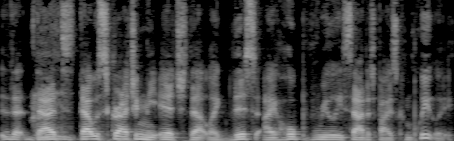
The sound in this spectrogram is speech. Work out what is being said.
that that that was scratching the itch that like this I hope really satisfies completely.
